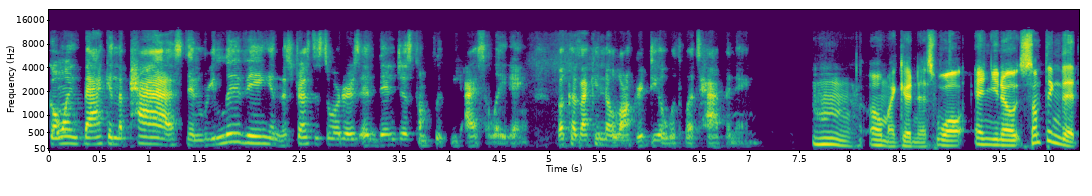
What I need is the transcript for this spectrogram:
going back in the past and reliving and the stress disorders and then just completely isolating because I can no longer deal with what's happening. Mm, oh my goodness. Well, and you know, something that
